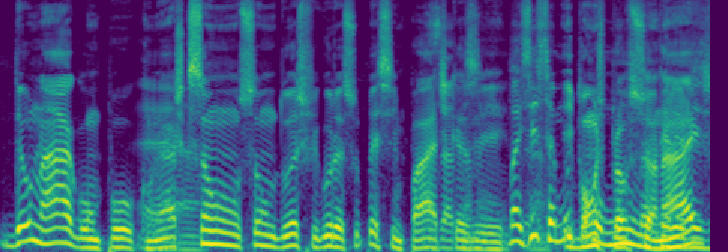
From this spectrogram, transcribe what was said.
deu na água um pouco, né? É. Acho que são, são duas figuras super simpáticas e. Mas isso é muito bons comum profissionais.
